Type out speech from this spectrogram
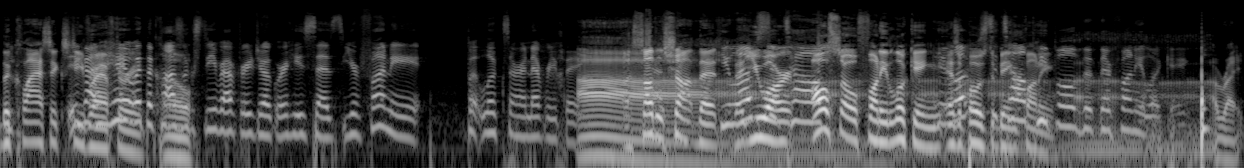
the classic Steve you got Raftery. hit with the classic Oh. Steve Raftery joke where he says, "You're funny, but looks aren't everything." Ah, a subtle shot that, He that loves you to are tell- also funny looking He as loves opposed to, to being tell funny. people that they're funny looking. All right,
